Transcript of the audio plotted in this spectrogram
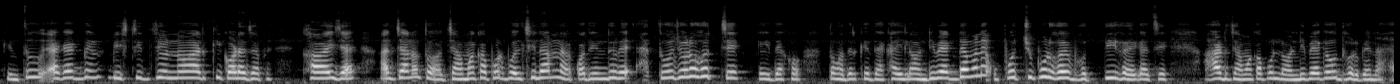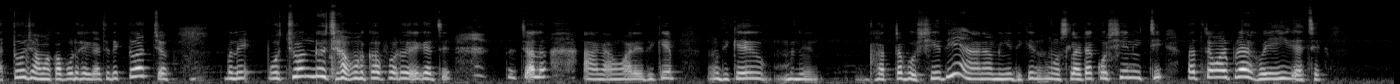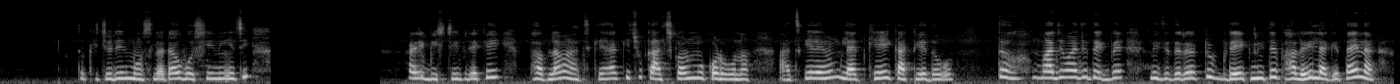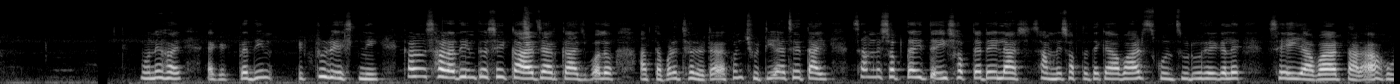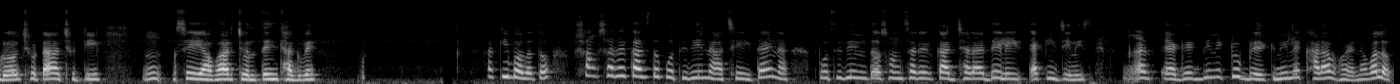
কিন্তু এক একদিন বৃষ্টির জন্য আর কি করা যাবে? খাওয়াই যায়। আর জানো তো জামা কাপড় বলছিলাম না, কদিন ধরে এত জোরো হচ্ছে। এই দেখো, তোমাদেরকে দেখাই লন্ডি ব্যাগটা মানে উপর চুপুর হয়ে ভর্তি হয়ে গেছে। আর জামা কাপড় লন্ডি ব্যাগেও ধরবে না। এত জামা কাপড় হয়ে গেছে, দেখতে পাচ্ছ? মানে প্রচণ্ড জামা কাপড় হয়ে গেছে। তো চলো, আর আমার এদিকে ওদিকে মানে ভাতটা বসিয়ে দিয়ে আর আমি এদিকে মশলাটা কষিয়ে নিচ্ছি। ভাতটা আমার প্রায় হয়েই গেছে। তো খিচুড়ির মশলাটাও বসিয়ে নিয়েছি। আর এই বৃষ্টি দেখেই ভাবলাম আজকে আর কিছু কাজকর্ম করব না। আজকে এরকম ল্যাদ খেয়েই কাটিয়ে দেবো। তো মাঝে মাঝে দেখবে নিজেদেরও একটু ব্রেক নিতে ভালোই লাগে, তাই না? মনে হয় এক একটা দিন একটু রেস্ট নিই। কারণ সারাদিন তো সেই কাজ আর কাজ, বলো। আর তারপরে ছেলেটার এখন ছুটি আছে, তাই সামনের সপ্তাহে তো এই সপ্তাহটাই লাস্ট সামনের সপ্তাহ থেকে আবার স্কুল শুরু হয়ে গেলে সেই আবার তাড়াহুড়ো ছোটা ছুটি সেই আবার চলতেই থাকবে। আর কি বলো তো? সংসারের কাজ তো প্রতিদিন আছেই, তাই না? প্রতিদিন তো সংসারের কাজ ছাড়া ডেলি একই জিনিস। আর এক একদিন একটু ব্রেক নিলে খারাপ হয় না, বলো?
